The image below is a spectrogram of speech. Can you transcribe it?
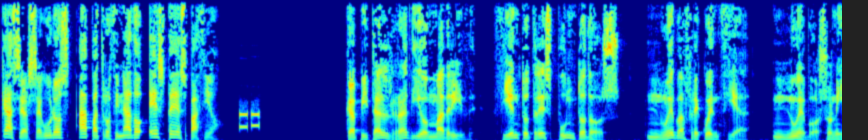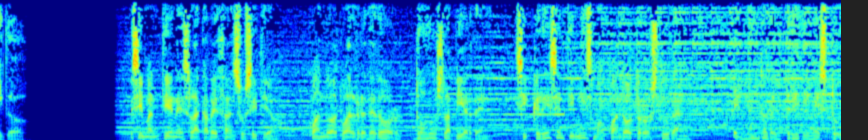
Caser Seguros ha patrocinado este espacio. Capital Radio Madrid 103.2. Nueva frecuencia, nuevo sonido. Si mantienes la cabeza en su sitio, cuando a tu alrededor todos la pierden, si crees en ti mismo cuando otros dudan, el mundo del trading es tuyo.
